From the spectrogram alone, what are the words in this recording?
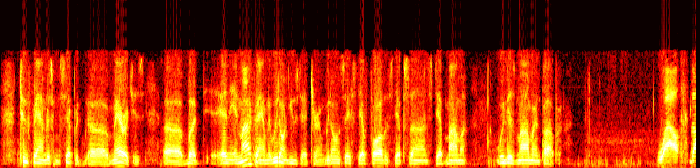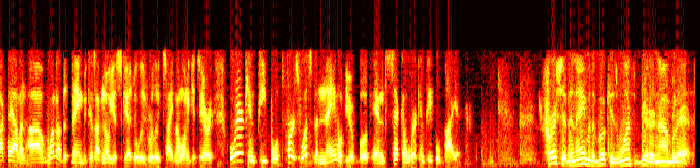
two families from separate uh, marriages. Uh, but in, in my family, we don't use that term. We don't say stepfather, stepson, stepmama. We just mama and papa. Wow. Dr. Allen, uh, one other thing, because I know your schedule is really tight and I want to get to Eric, where can people, first, what's the name of your book? And second, where can people buy it? First, the name of the book is Once Bitter, Now Blessed.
